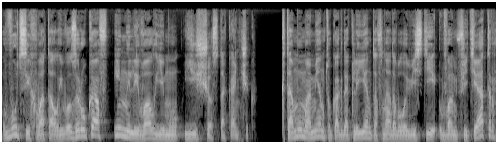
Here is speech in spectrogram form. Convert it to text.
Вудси хватал его за рукав и наливал ему еще стаканчик. К тому моменту, когда клиентов надо было вести в амфитеатр,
